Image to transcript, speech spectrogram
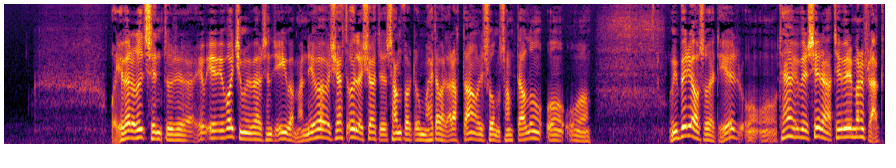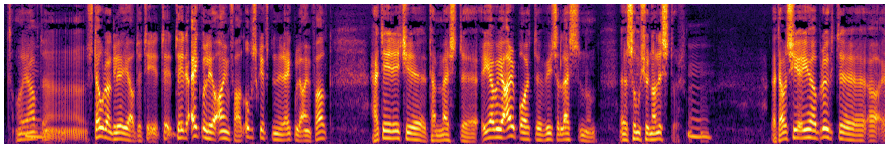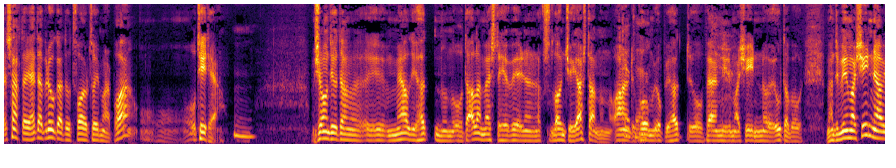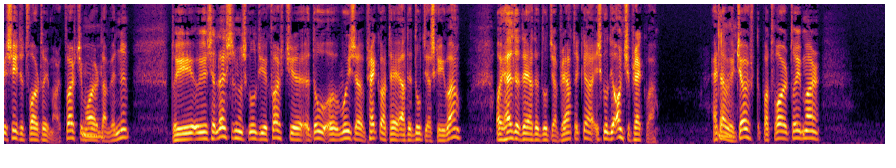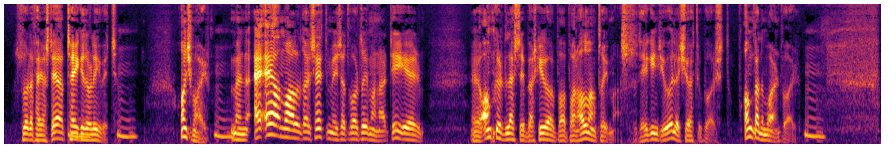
Og jeg var litt sintur, jeg, jeg, jeg var ikke om jeg var sint i Iva, men jeg var kjøtt, og jeg kjøtt, samfart om hette var det rette, og jeg så med samtale, og, og, og Och vi byrja så et her, og, og det har vi vært ser at det vill man en frakt og jeg har haft stora glede av det Det er till till einfalt, oppskriften er är ekviliga einfalt. Det er ikke det mest jag vill arbeta vid så läsen som journalister. Mm. Det vil si, jeg har brukt jeg har sagt at jeg har brukt det två timer på og, og tid her. Mm. Og sjån det jo den mel i høtten, og det aller meste har vært en lunge i hjertan, og han det kom opp i høtt, og fær ned i maskinen og ut av bord. Men det blir maskinen har vi sittet tvær timer, kvart i morgen den vinner. Då i så läste man skulle ju kvart då visa präkva till att det dotja skriva och jag hällde det att det dotja praktika. Jag skulle ju inte präkva. Hetta har vi gjort på två timmar så det färdas det take it or leave it. Mm. Onch mer. Men är målet att sett mig så att vart timmar det är Eh Anker leste bare skriver på, på en halvann time. Så det gikk ikke øyelig kjøtt ved kvart. Anker det morgen var. Mm.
